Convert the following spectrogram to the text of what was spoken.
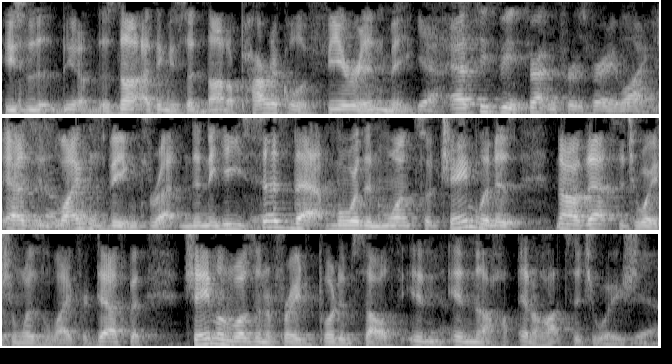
he said, "You know, there's not." I think he said, "Not a particle of fear in me." Yeah, as he's being threatened for his very life. As his know, life is being threatened, and he yeah. says that more than once. So Chamberlain is now that situation wasn't life or death, but Chamberlain wasn't afraid to put himself in yeah. in the in a hot situation. Yeah.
